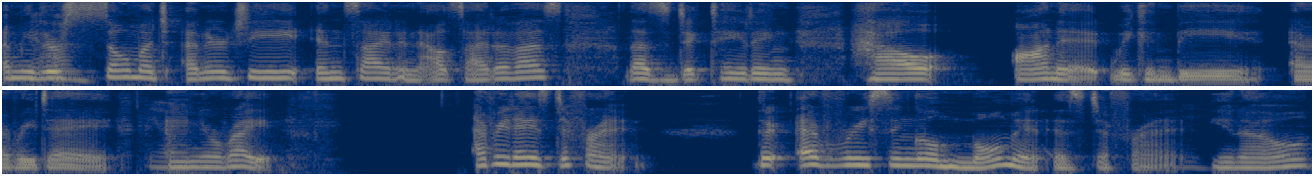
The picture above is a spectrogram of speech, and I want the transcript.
I mean, yeah, there's so much energy inside and outside of us that's dictating how on it we can be every day. yeah, And you're right, every day is different. There, every single moment is different, you mm-hmm. know?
